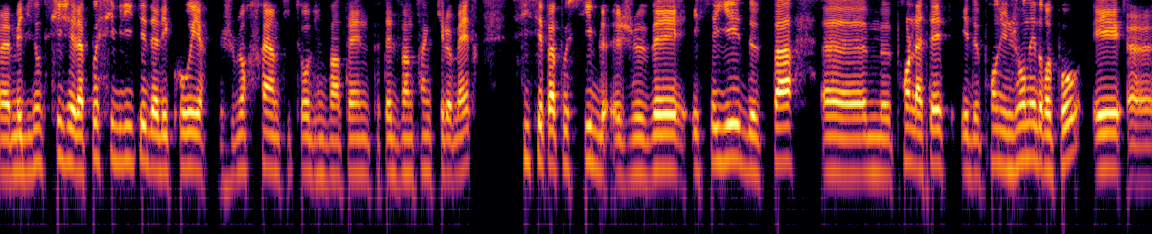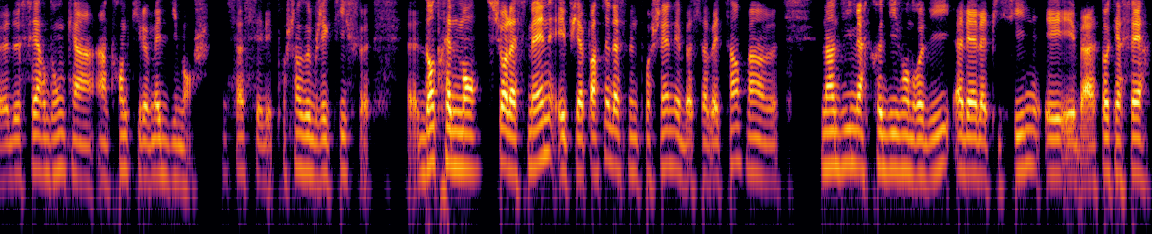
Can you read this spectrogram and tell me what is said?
Euh, mais disons que si j'ai la possibilité d'aller courir, je me referai un petit tour d'une vingtaine, peut-être 25 km. Si c'est pas possible, je vais essayer de pas me prendre la tête et de prendre une journée de repos et de faire donc un, 30 km dimanche. Ça, c'est les prochains objectifs d'entraînement sur la semaine. Et puis, à partir de la semaine prochaine, eh ben, ça va être simple. Hein. Lundi, mercredi, vendredi, aller à la piscine et, bah, tant qu'à faire,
